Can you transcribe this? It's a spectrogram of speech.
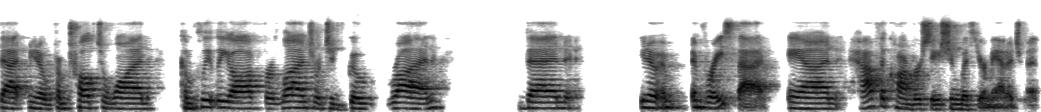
that, you know, from 12 to 1 completely off for lunch or to go run, then, you know, em- embrace that and have the conversation with your management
